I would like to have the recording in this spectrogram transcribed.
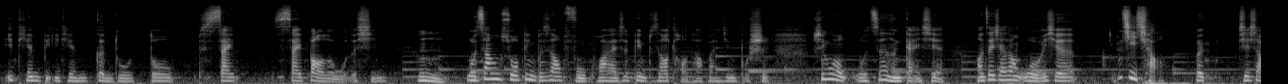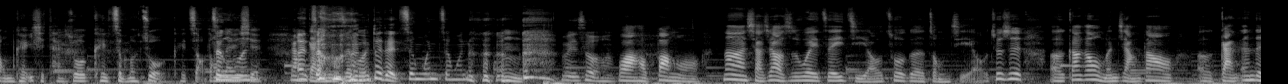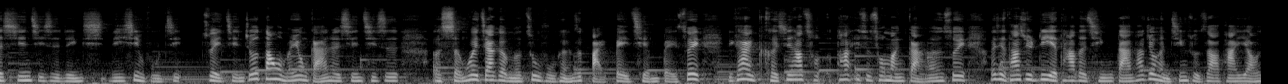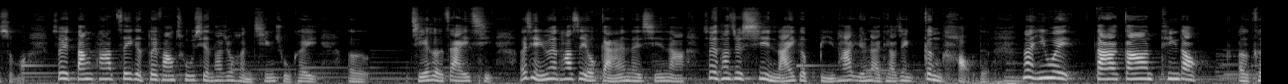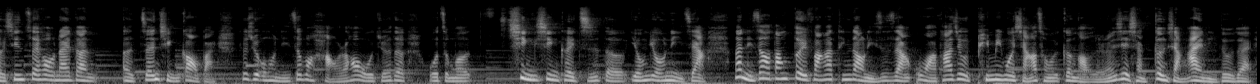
一天比一天更多，都塞塞爆了我的心。嗯，我这样说并不是要浮夸，还是并不是要讨他欢心，不是，是因为我真的很感谢。然后再加上我有一些技巧会。接下来我们可以一起谈说可以怎么做，可以找到那些让哎感情增温 对对，增温增温，嗯，没错，哇，好棒哦！那小佳老师为这一集哦做个总结哦，就是呃，刚刚我们讲到呃，感恩的心其实离离幸福近最近，就是当我们用感恩的心，其实呃，神会加给我们的祝福可能是百倍千倍。所以你看，可惜他充他一直充满感恩，所以而且他去列他的清单，他就很清楚知道他要什么。所以当他这个对方出现，他就很清楚可以呃。结合在一起，而且因为他是有感恩的心啊，所以他就吸引来一个比他原来条件更好的。那因为大家刚刚听到呃可心最后那段呃真情告白，就觉得哦你这么好，然后我觉得我怎么庆幸可以值得拥有你这样。那你知道当对方他听到你是这样，哇，他就拼命会想要成为更好的人，而且想更想爱你，对不对？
